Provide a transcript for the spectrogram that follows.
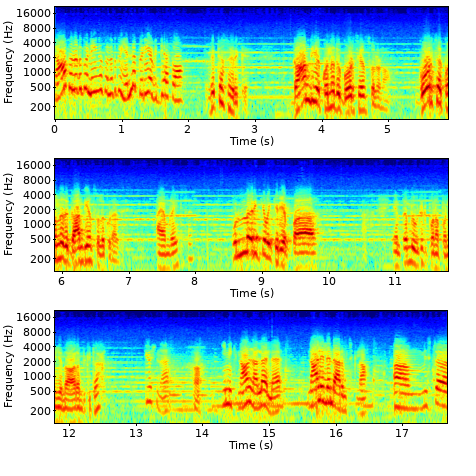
நான் சொன்னதுக்கும் நீங்க சொன்னதுக்கும் என்ன பெரிய வித்தியாசம்? வித்தியாசம் இருக்கு. காந்திய கொன்னது கோட்சேன்னு சொல்லணும். கோட்சே கொன்னது காந்தியன்னு சொல்லக்கூடாது. ஐ அம் ரைட் சார் புல்லரிக்க வைக்கிறியப்பா. என் தம்பி விட்டுட்டு போன பணியை நான் ஆரம்பிக்கிட்டா? டியூஷனா. இன்னைக்கு நாள் நல்லா இல்ல. நாளையில இருந்து ஆரம்பிச்சுக்கலாம் மிஸ்டர்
